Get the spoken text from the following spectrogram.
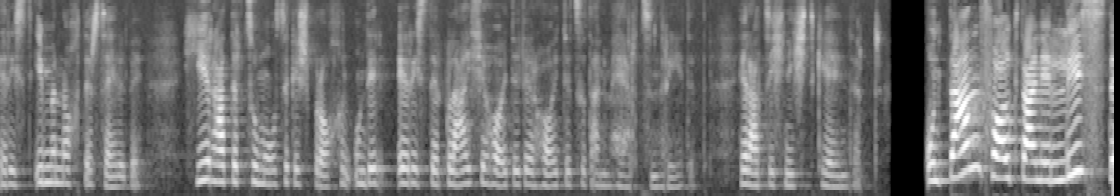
Er ist immer noch derselbe. Hier hat er zu Mose gesprochen und er, er ist der gleiche heute, der heute zu deinem Herzen redet. Er hat sich nicht geändert. Und dann folgt eine Liste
